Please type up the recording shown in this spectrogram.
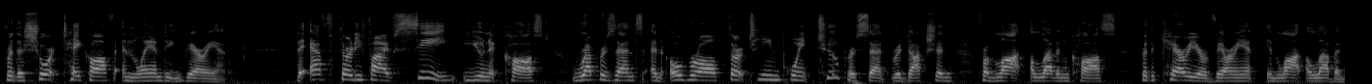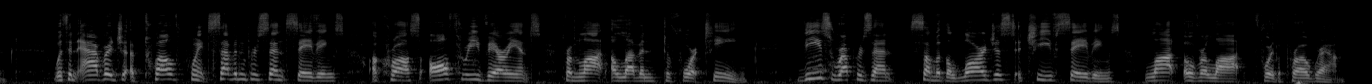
for the short takeoff and landing variant. The F 35C unit cost represents an overall 13.2% reduction from Lot 11 costs for the carrier variant in Lot 11, with an average of 12.7% savings across all three variants from Lot 11 to 14. These represent some of the largest achieved savings lot over lot for the program.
